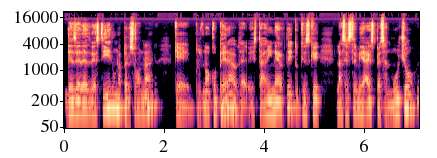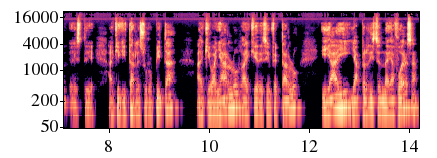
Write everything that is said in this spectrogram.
desde desvestir una persona que pues, no coopera, está inerte y tú tienes que, las extremidades pesan mucho, este, hay que quitarle su ropita, hay que bañarlo, hay que desinfectarlo y ahí ya perdiste media fuerza.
